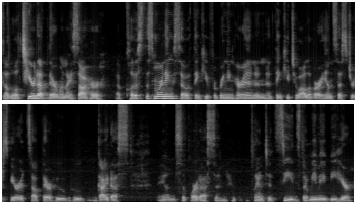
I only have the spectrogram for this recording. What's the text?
Got a little teared up there when I saw her up close this morning. So thank you for bringing her in, and, and, thank you to all of our ancestor spirits out there who who guide us and support us and who planted seeds that we may be here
